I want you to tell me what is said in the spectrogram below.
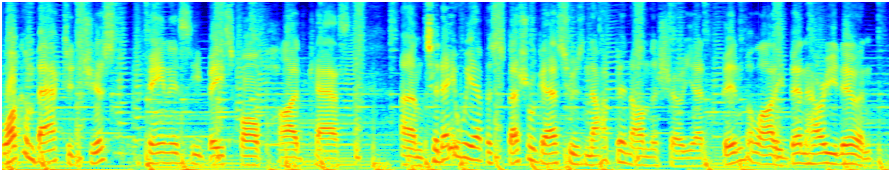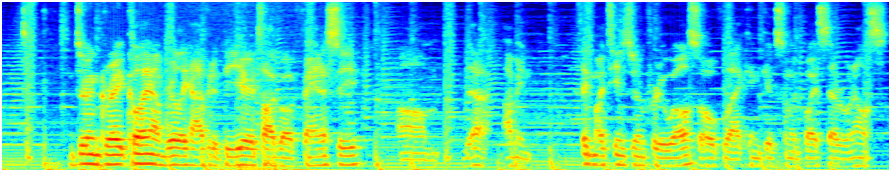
Welcome back to Just Fantasy Baseball Podcast. Um, today we have a special guest who's not been on the show yet, Ben Bilotti. Ben, how are you doing? Doing great, Clay. I'm really happy to be here to talk about fantasy. Um, yeah, I mean, I think my team's doing pretty well, so hopefully I can give some advice to everyone else.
